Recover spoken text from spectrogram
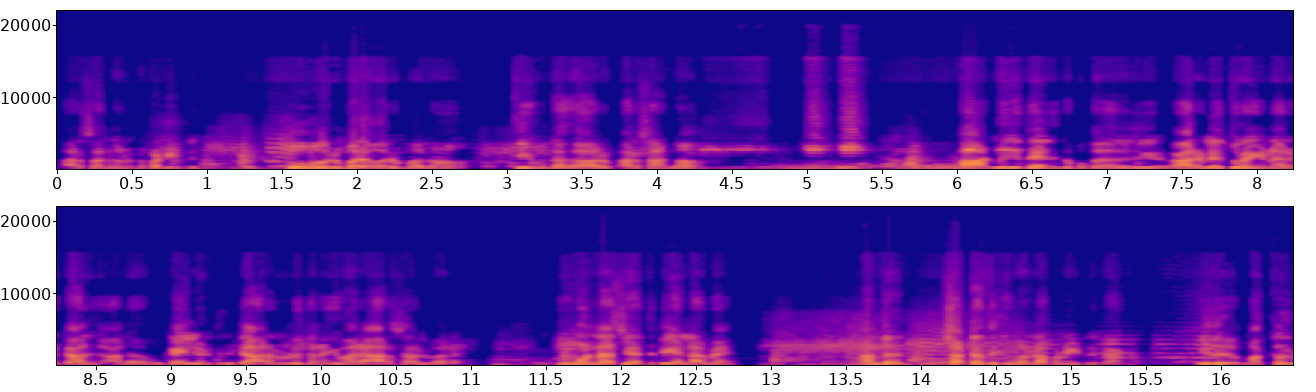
அரசாங்கம் பண்ணிட்டு இருக்கு. ஒவ்வொரு முறை வரும்போதும் திமுக அர- அரசாங்கம் ஆன்மீகத்தை எதுக்கு பக்க- அறநிலைத்துறையினருக்கு அது அதை அவங்க கையில் எடுத்துக்கிட்டு அறநிலைத்துறை வேற அரசால் வர. இவங்க ஒன்னா சேர்த்துட்டு எல்லாமே அந்த சட்டத்துக்கு முறையா பண்ணிட்டு இருக்காங்க. இது மக்கள்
